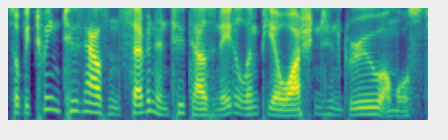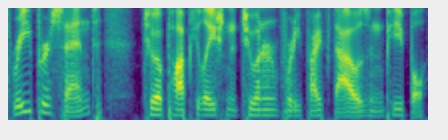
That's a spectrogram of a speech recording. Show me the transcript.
So between 2007 and 2008, Olympia, Washington grew almost 3% to a population of 245,000 people.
